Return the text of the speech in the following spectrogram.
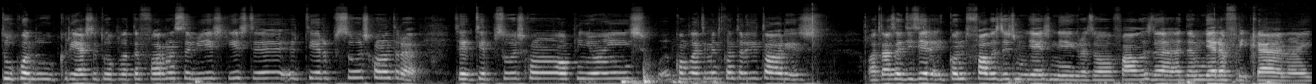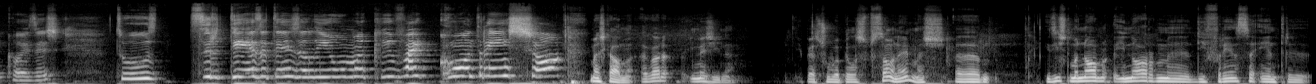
Tu, quando criaste a tua plataforma, sabias que ias ter, ter pessoas contra, ter, ter pessoas com opiniões completamente contraditórias. Ou estás a dizer, quando falas das mulheres negras, ou falas da, da mulher africana e coisas, tu de certeza tens ali uma que vai contra em choque. Mas calma, agora imagina. Eu peço desculpa pela expressão, né? mas ah, existe uma enorme, enorme diferença entre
